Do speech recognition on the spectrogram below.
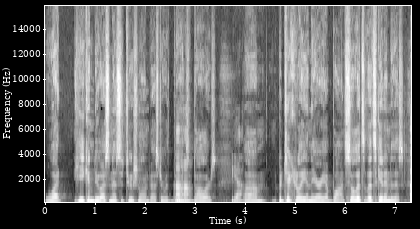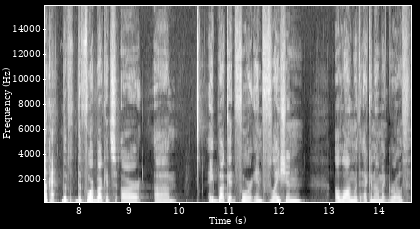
what he can do as an institutional investor with 1000000000s Uh-huh. of dollars, Yeah. um, particularly in the area of bonds. So let's let's get into this. okay. The the four buckets are um, a bucket for inflation, along with economic growth,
